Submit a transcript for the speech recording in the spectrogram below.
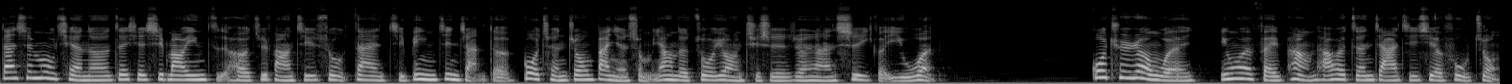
但是目前呢，这些细胞因子和脂肪激素在疾病进展的过程中扮演什么样的作用，其实仍然是一个疑问。过去认为，因为肥胖它会增加机械负重，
